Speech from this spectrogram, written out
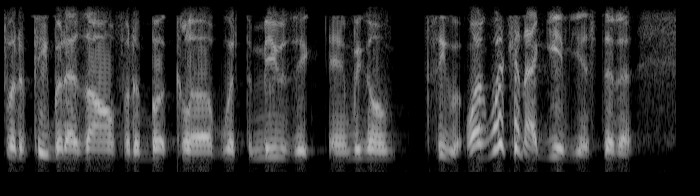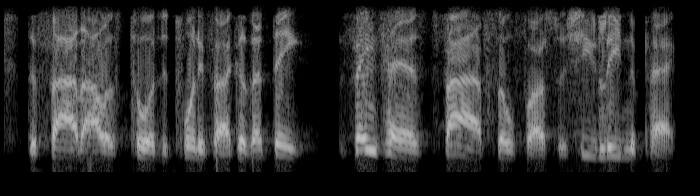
for the people that's on for the book club with the music, and we're gonna see what what, can I give you instead of the five dollars toward the twenty five? Because I think Faith has five so far, so she's leading the pack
